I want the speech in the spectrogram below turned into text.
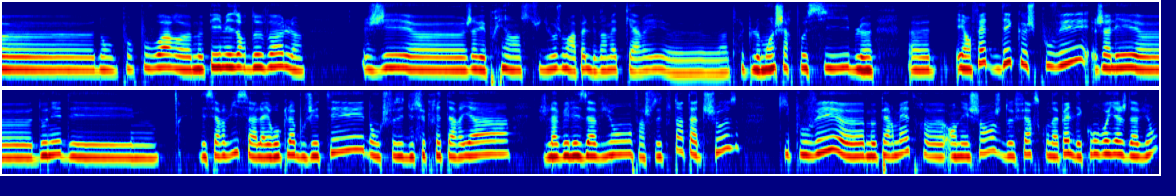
donc pour pouvoir me payer mes heures de vol. J'ai, euh, j'avais pris un studio, je me rappelle, de 20 mètres carrés, euh, un truc le moins cher possible. Euh, et en fait, dès que je pouvais, j'allais euh, donner des, des services à l'aéroclub où j'étais. Donc, je faisais du secrétariat, je lavais les avions. Enfin, je faisais tout un tas de choses qui pouvaient euh, me permettre, en échange, de faire ce qu'on appelle des convoyages d'avions.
